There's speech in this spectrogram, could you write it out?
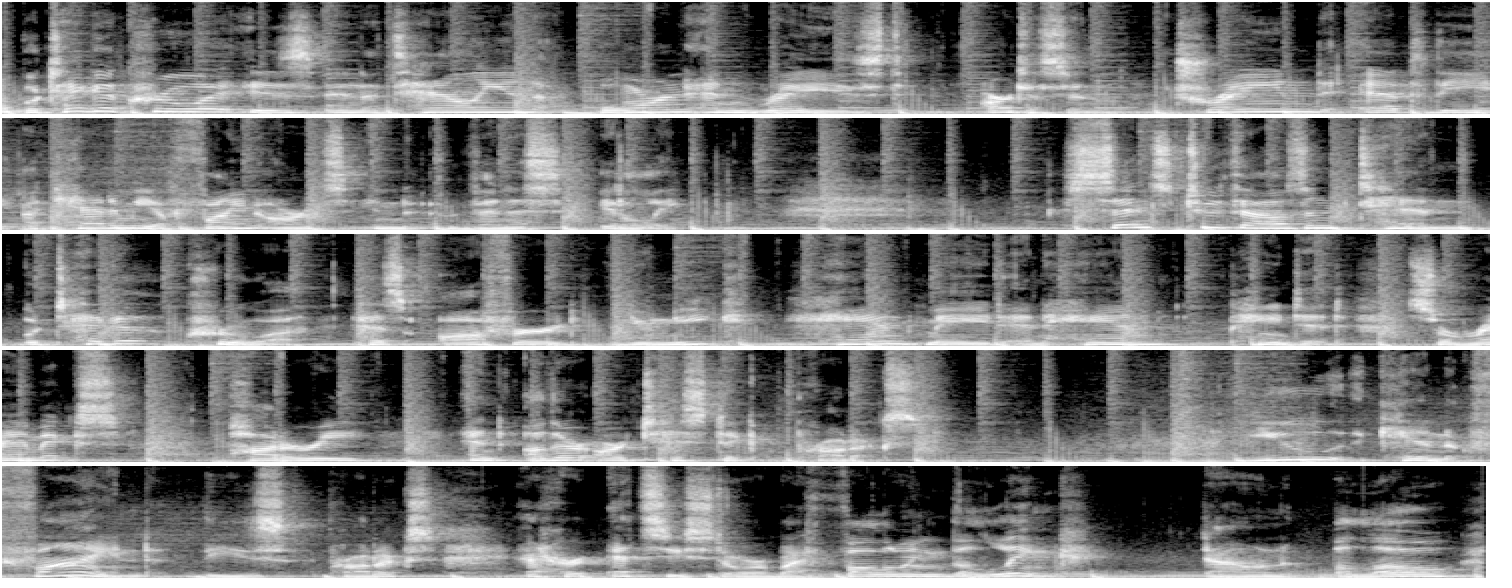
Bottega Krua is an Italian born and raised artisan trained at the Academy of Fine Arts in Venice, Italy. Since 2010, Bottega Krua has offered unique handmade and hand painted ceramics, pottery, and other artistic products. You can find these products at her Etsy store by following the link down below.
